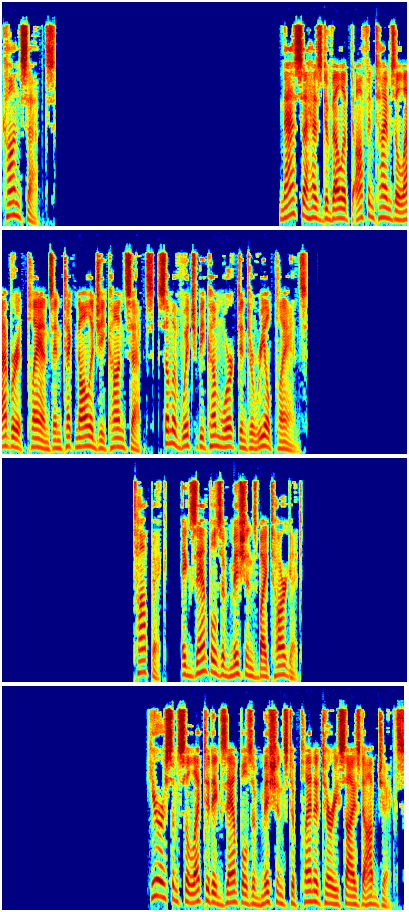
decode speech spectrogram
Concepts NASA has developed oftentimes elaborate plans and technology concepts, some of which become worked into real plans. Examples of missions by target Here are some selected examples of missions to planetary-sized objects.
